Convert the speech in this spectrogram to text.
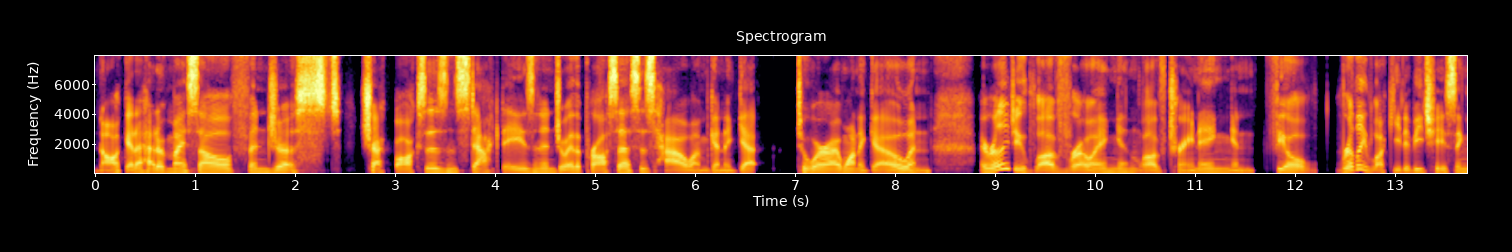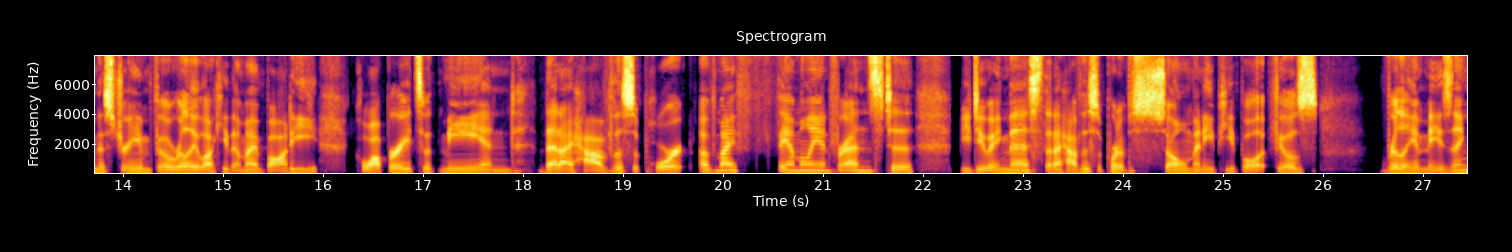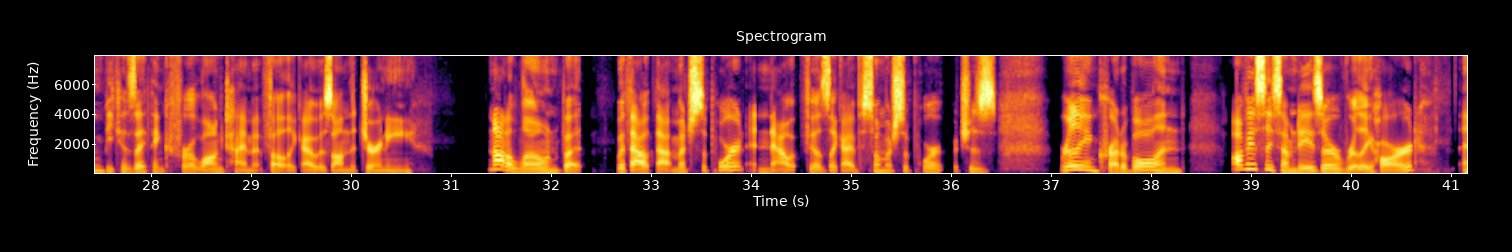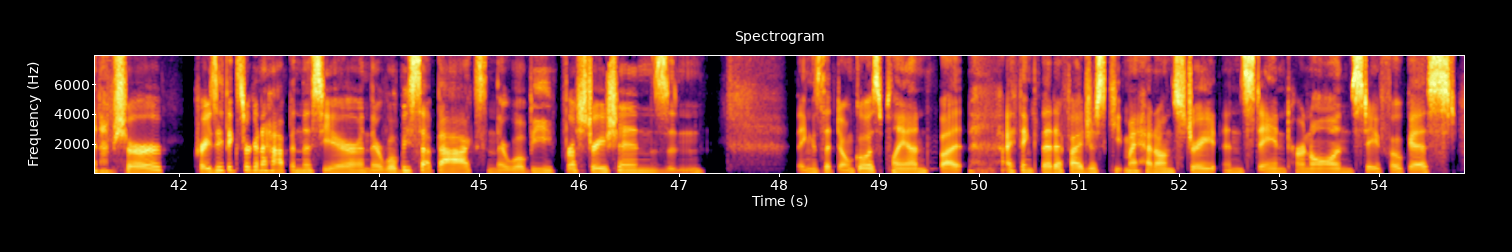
not get ahead of myself and just check boxes and stack days and enjoy the process is how I'm going to get to where I want to go. And I really do love rowing and love training and feel really lucky to be chasing this dream. Feel really lucky that my body cooperates with me and that I have the support of my family and friends to be doing this, that I have the support of so many people. It feels really amazing because I think for a long time it felt like I was on the journey, not alone, but without that much support. And now it feels like I have so much support, which is really incredible. And obviously, some days are really hard. And I'm sure crazy things are going to happen this year, and there will be setbacks, and there will be frustrations and things that don't go as planned. But I think that if I just keep my head on straight and stay internal and stay focused,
